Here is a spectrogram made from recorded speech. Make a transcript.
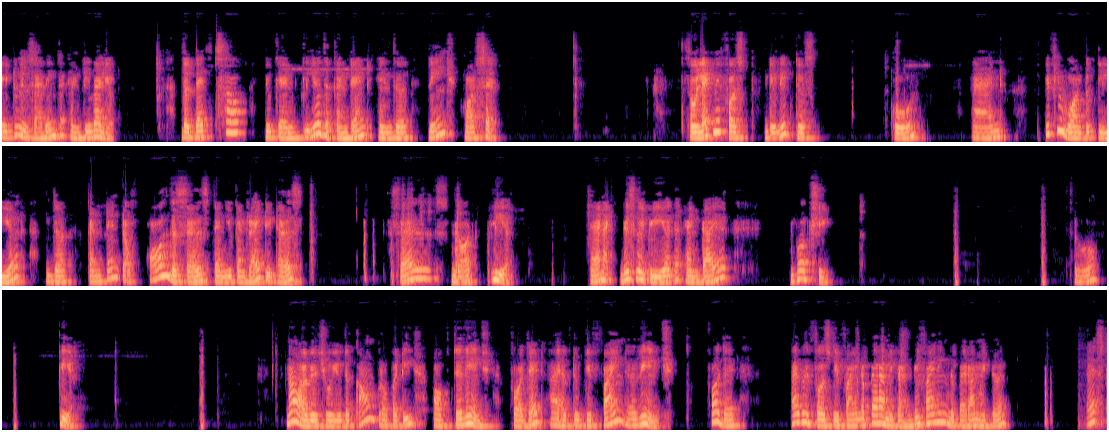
A2 is having the empty value. So that's how you can clear the content in the range or cell. So let me first delete this code and if you want to clear the content of all the cells then you can write it as cells dot clear and this will clear the entire worksheet. So clear. Now I will show you the count property of the range. For that I have to define a range. For that I will first define a parameter. Defining the parameter test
